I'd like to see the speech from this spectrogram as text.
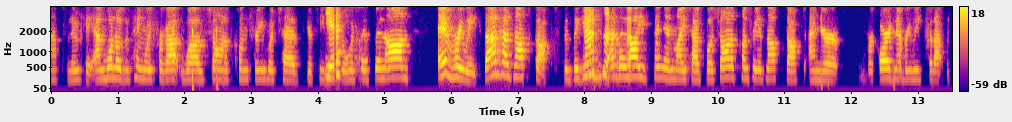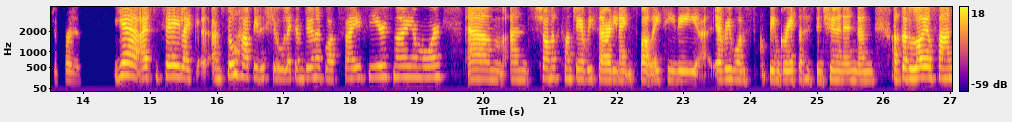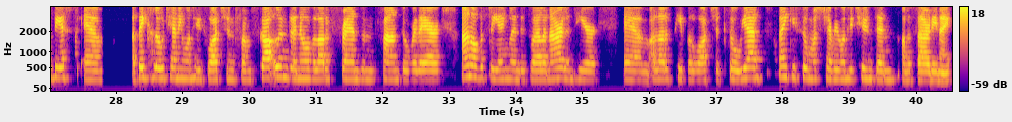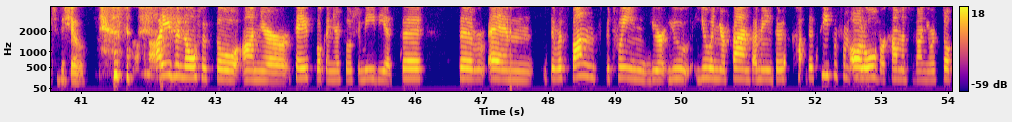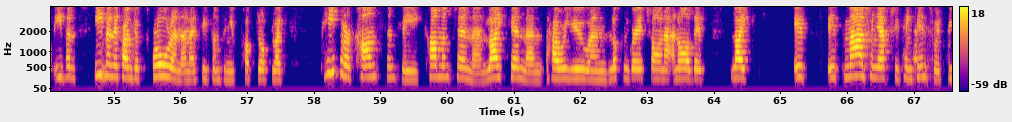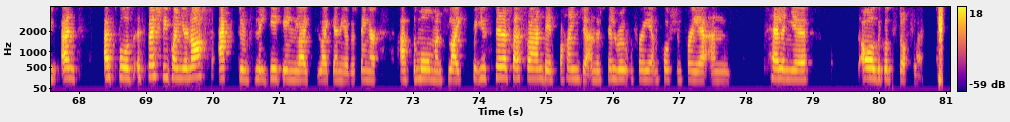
Absolutely. And one other thing we forgot was Shauna's Country, which has your TV yes. show, which has been on every week. That has not stopped. The, the gigs and the live singing might have, but Shauna's Country has not stopped, and you're recording every week for that, which is brilliant. Yeah, I have to say, like, I'm so happy the show. Like, I'm doing it what five years now or more. Um, and Shauna's Country every Saturday night in Spotlight TV. Everyone's been great that has been tuning in, and I've got a loyal fan base. Um, a big hello to anyone who's watching from Scotland. I know I have a lot of friends and fans over there, and obviously England as well, and Ireland here um, a lot of people watch it. So yeah, thank you so much to everyone who tunes in on a Saturday night to the show. I even noticed though on your Facebook and your social media the the um the response between your you you and your fans. I mean, there's there's people from all over commented on your stuff. Even even if I'm just scrolling and I see something you've popped up, like people are constantly commenting and liking and how are you and looking great, Shauna, and all this. Like it's it's mad when you actually think into it. And I suppose, especially when you're not actively gigging like like any other singer at the moment, like, but you still have that fan base behind you, and they're still rooting for you and pushing for you and telling you all the good stuff, like.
